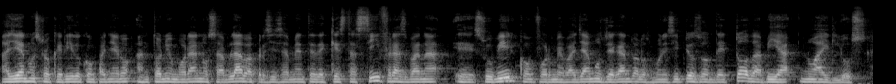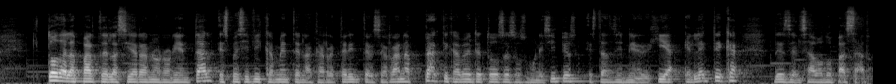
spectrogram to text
Ayer nuestro querido compañero Antonio Morán nos hablaba precisamente de que estas cifras van a eh, subir conforme vayamos llegando a los municipios donde todavía no hay luz. Toda la parte de la Sierra Nororiental, específicamente en la carretera interserrana, prácticamente todos esos municipios están sin energía eléctrica desde el sábado pasado.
